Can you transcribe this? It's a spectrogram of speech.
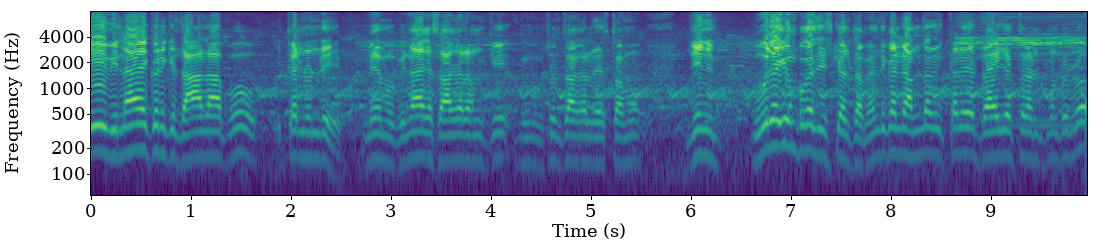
ఈ వినాయకునికి దాదాపు ఇక్కడ నుండి మేము వినాయక సాగరంకి హుస్సేన్ వేస్తాము. దీన్ని ఊరేగింపుగా తీసుకెళ్తాం. ఎందుకంటే అందరూ ఇక్కడే డ్రై చేస్తారు అనుకుంటున్నారు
